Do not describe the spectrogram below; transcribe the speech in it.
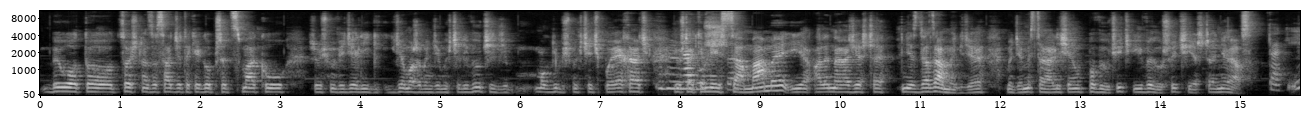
było to coś na zasadzie takiego przedsmaku, żebyśmy wiedzieli, gdzie może będziemy chcieli wrócić, gdzie moglibyśmy chcieć pojechać. Mhm, Już takie dłuższe. miejsca mamy, ale na razie jeszcze nie zdradzamy, gdzie będziemy starali się powrócić i wyruszyć jeszcze nie raz. Tak, i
